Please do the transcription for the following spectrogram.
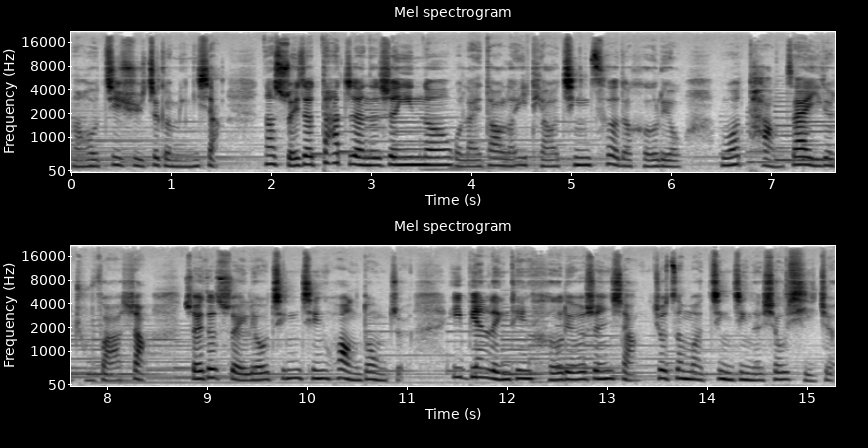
然后继续这个冥想。那随着大自然的声音呢，我来到了一条清澈的河流。我躺在一个竹筏上，随着水流轻轻晃动着，一边聆听河流的声响，就这么静静的休息着。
